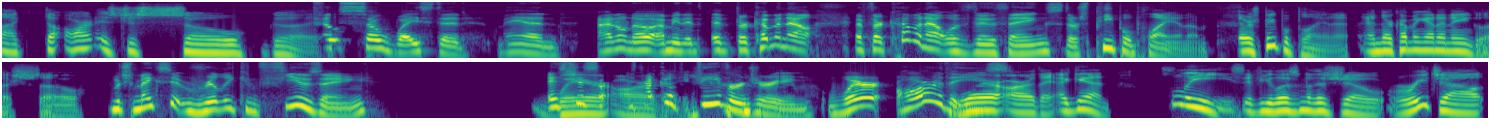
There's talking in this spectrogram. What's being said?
Like, the art is just so good. It feels so wasted, man. I don't know. I mean, it, if they're coming out, if they're coming out with new things, there's people playing them, There's people playing it, and they're coming out in English. So, which makes it really confusing. It's where just it's like they? a fever dream. Where are these? Where are they? Again, please, if you listen to the show, reach out.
